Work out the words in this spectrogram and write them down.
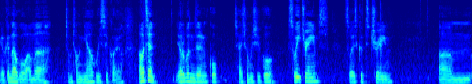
이거 끝나고 아마 좀 정리하고 있을 거예요. 아무튼 여러분들은 꼭 잘 주무시고 sweet dreams. It's always good to dream. Um,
